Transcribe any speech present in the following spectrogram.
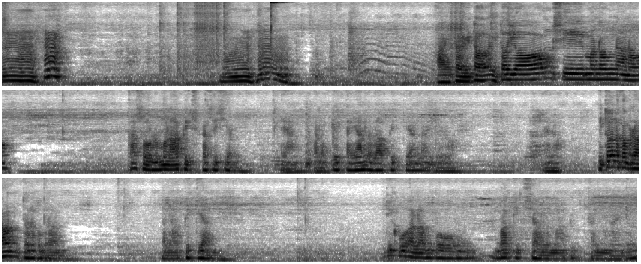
Mhm. Mhm. Ah, ito, ito, ito yung si Manong na ano. Kaso lumalapit kasi siya. eh. Ayan, palapit na yan, lalapit yan ito. Ano. Ito naka-brown, ito naka-brown. Lalapit yan. Hindi ko alam kung bakit siya lumapit yan mga idol.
